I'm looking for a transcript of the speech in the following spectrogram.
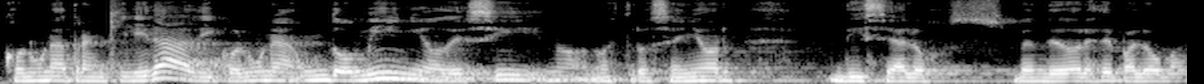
con una tranquilidad y con una, un dominio de sí, ¿no? nuestro Señor dice a los vendedores de palomas,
